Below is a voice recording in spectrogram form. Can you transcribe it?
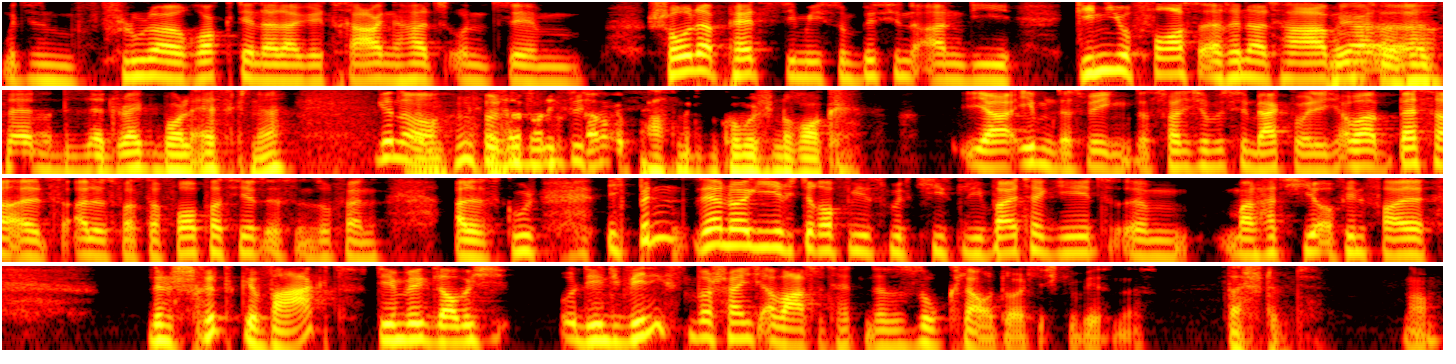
mit diesem Fluder-Rock, den er da getragen hat und dem Shoulder-Pads, die mich so ein bisschen an die Ginyu Force erinnert haben. Ja, das ist sehr, sehr Dragon Ball-esque, ne? Genau. Ähm, das hat auch nicht zusammengepasst mit diesem komischen Rock. Ja, eben, deswegen. Das fand ich so ein bisschen merkwürdig. Aber besser als alles, was davor passiert ist. Insofern alles gut. Ich bin sehr neugierig darauf, wie es mit Keith Lee weitergeht. Ähm, man hat hier auf jeden Fall einen Schritt gewagt, den wir, glaube ich, den die wenigsten wahrscheinlich erwartet hätten, dass es so klar und deutlich gewesen ist. Das stimmt. Ja.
